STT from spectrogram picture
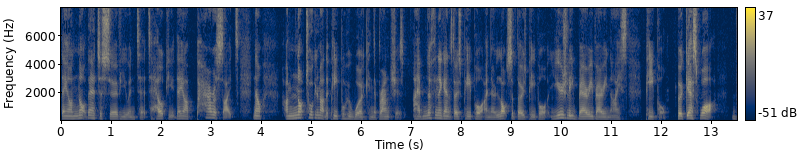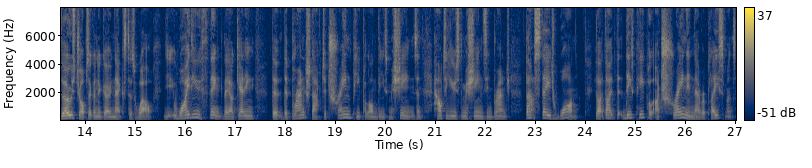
They are not there to serve you and to, to help you, they are parasites. Now, I'm not talking about the people who work in the branches. I have nothing against those people. I know lots of those people, usually very, very nice people. But guess what? those jobs are going to go next as well. Why do you think they are getting the, the branch staff to train people on these machines and how to use the machines in branch? That's stage one. Th- these people are training their replacements.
